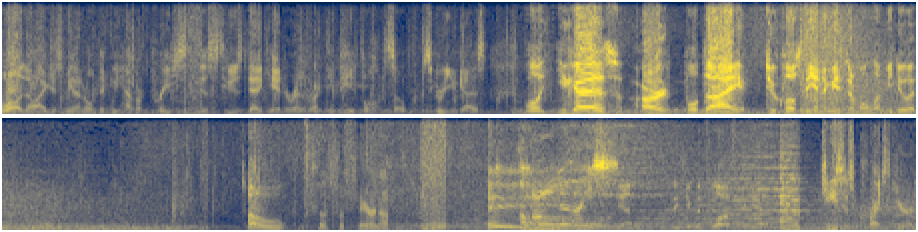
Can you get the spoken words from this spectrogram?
Well, no, I just mean I don't think we have a priestess who's dedicated to resurrecting people, so screw you guys. Well, you guys are will die too close to the enemies and won't let me do it. Oh, fair enough. Hey! Oh, Oh, nice. The, the humans lost again. Jesus Christ, Kieran.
